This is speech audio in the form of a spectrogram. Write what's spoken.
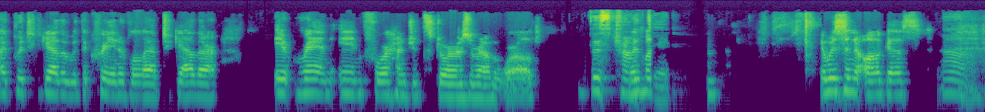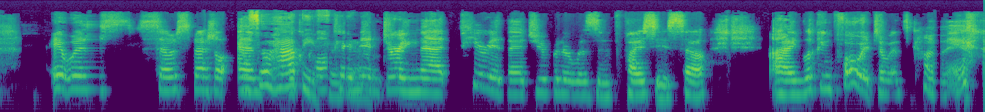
I put together with the Creative Lab together, it ran in 400 stores around the world. This trunk my, did. It was in August. Oh. It was so special. And I'm so happy the call came you. in during that period that Jupiter was in Pisces. So I'm looking forward to what's coming.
